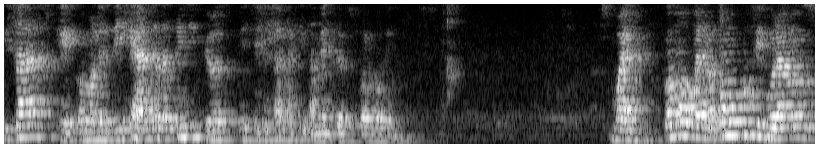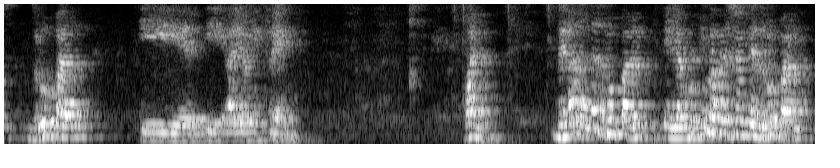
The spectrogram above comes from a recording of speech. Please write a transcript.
Quizás que, como les dije antes al principio, es utilizar prácticamente su juego de inputs. Bueno, ¿cómo, bueno, ¿cómo configuramos Drupal y, y Ionic Frame? Bueno, del lado de Drupal, en la última versión de Drupal,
